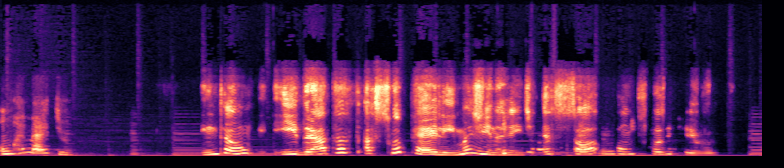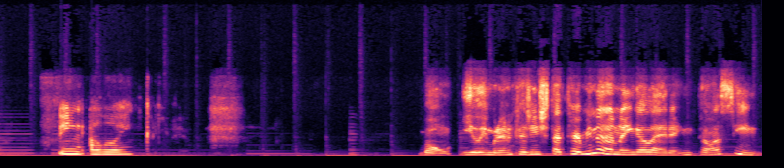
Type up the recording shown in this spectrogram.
um remédio. Então, hidrata a sua pele. Imagina, gente. É só pontos positivos. Sim, a lã é incrível. Bom, e lembrando que a gente tá terminando, hein, galera? Então, assim,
